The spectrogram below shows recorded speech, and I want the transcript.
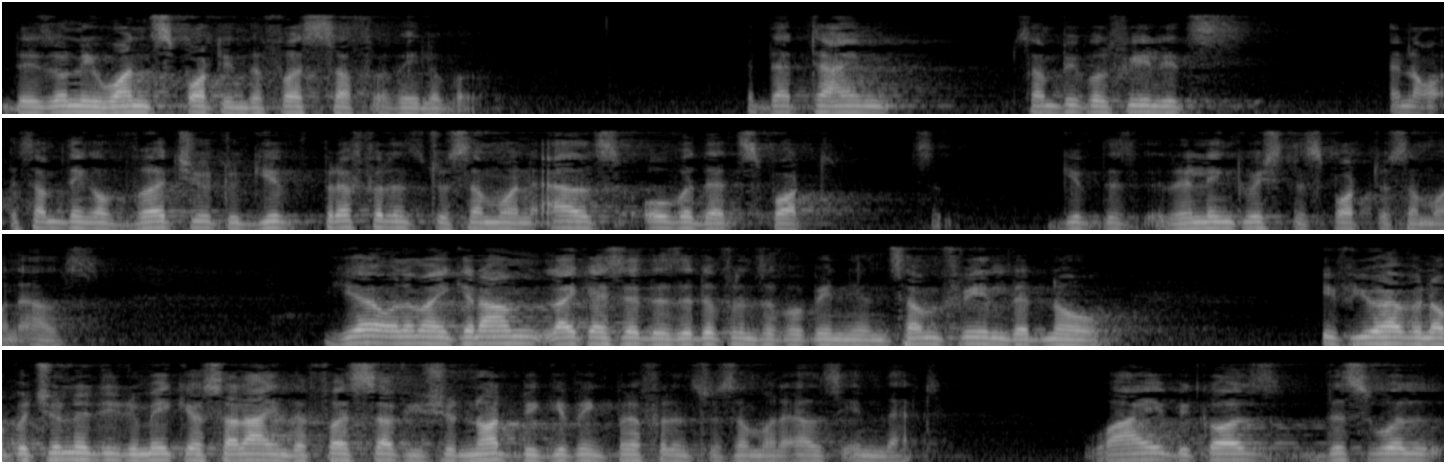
there's only one spot in the first saf available. At that time, some people feel it's an, something of virtue to give preference to someone else over that spot. Give this, relinquish the spot to someone else. Here, ulama ikram, like I said, there's a difference of opinion. Some feel that no, if you have an opportunity to make your salah in the first saf, you should not be giving preference to someone else in that. Why? Because this will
